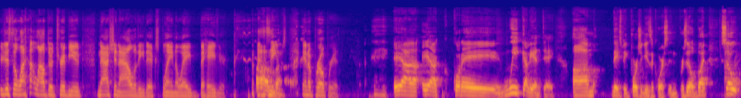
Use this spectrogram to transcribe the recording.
You're just allow- allowed to attribute nationality to explain away behavior. that um, seems inappropriate. Ea, ea core muy caliente. Um, they speak Portuguese, of course, in Brazil. But so right.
